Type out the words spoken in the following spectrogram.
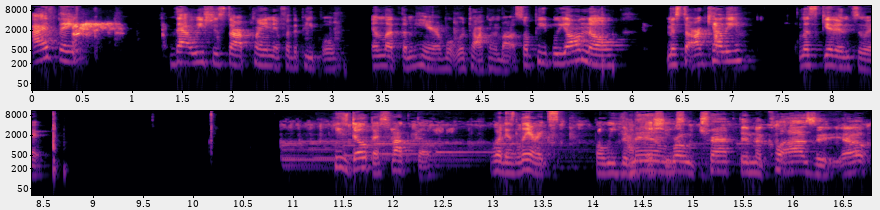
I think that we should start playing it for the people and let them hear what we're talking about. So, people, y'all know Mr. R. Kelly. Let's get into it. He's dope as fuck, though, with his lyrics, but we the have man issues. wrote "Trapped in the Closet," yo.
